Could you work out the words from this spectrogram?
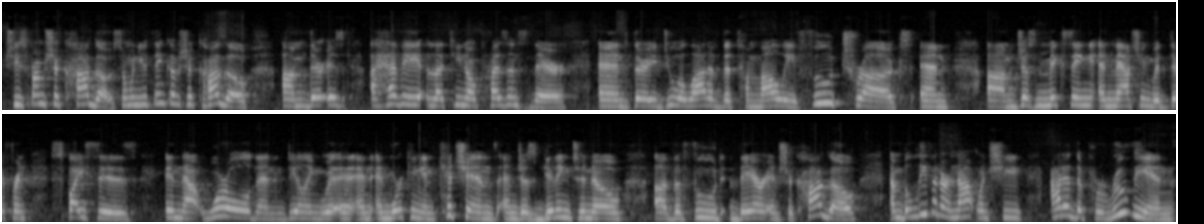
she's from Chicago. So when you think of Chicago, um, there is a heavy Latino presence there, and they do a lot of the tamale food trucks and um, just mixing and matching with different spices in that world and dealing with and, and working in kitchens and just getting to know uh, the food there in Chicago. And believe it or not, when she added the Peruvian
